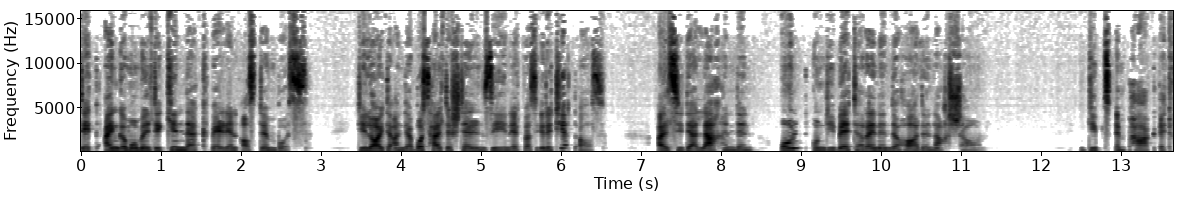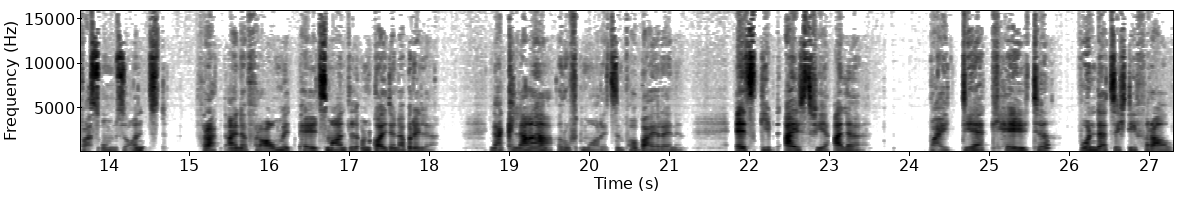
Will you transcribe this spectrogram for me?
Dick eingemummelte Kinder quellen aus dem Bus. Die Leute an der Bushaltestellen sehen etwas irritiert aus, als sie der lachenden und um die Wette rennende Horde nachschauen. Gibt's im Park etwas umsonst? fragt eine Frau mit Pelzmantel und goldener Brille. Na klar, ruft Moritz im Vorbeirennen. Es gibt Eis für alle. Bei der Kälte? wundert sich die Frau.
